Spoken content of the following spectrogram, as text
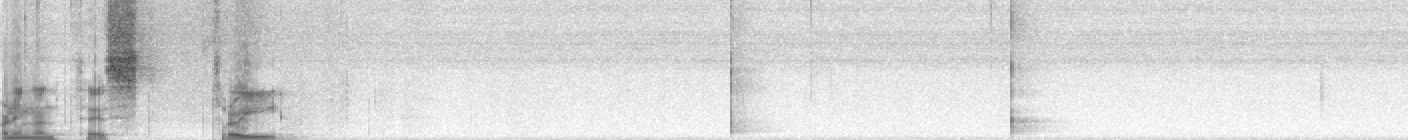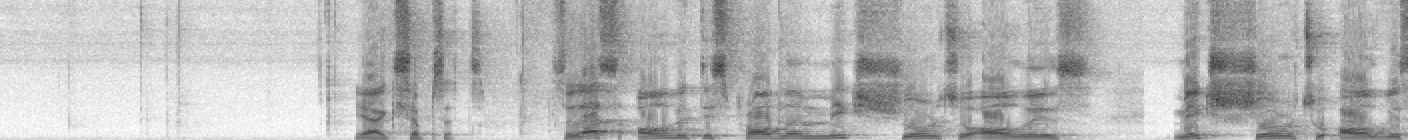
Running on test 3 yeah accepts it. So that's all with this problem. Make sure to always make sure to always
